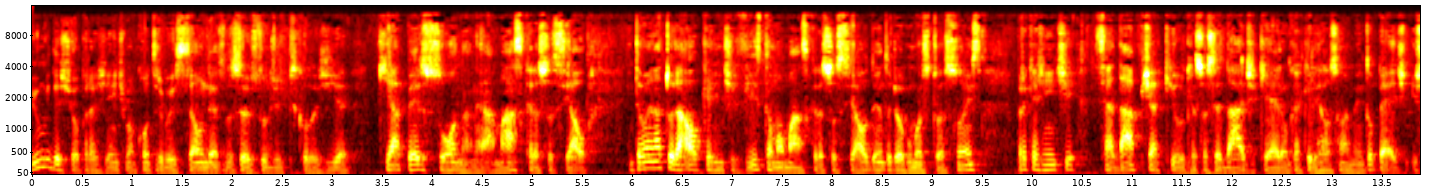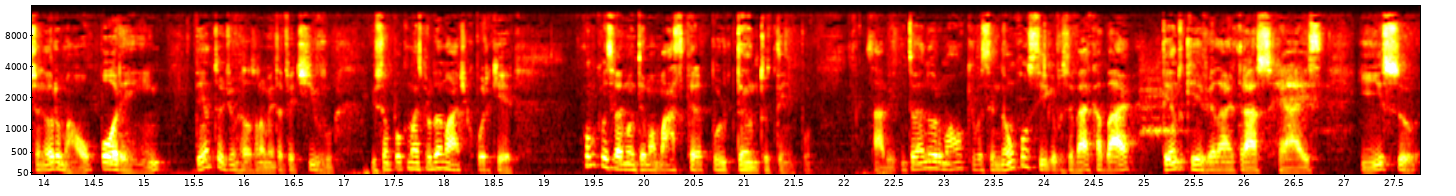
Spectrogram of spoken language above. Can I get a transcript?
Jung deixou pra gente uma contribuição dentro do seu estudo de psicologia, que é a persona, né? a máscara social. Então é natural que a gente vista uma máscara social dentro de algumas situações para que a gente se adapte àquilo que a sociedade quer ou que aquele relacionamento pede. Isso é normal, porém, dentro de um relacionamento afetivo, isso é um pouco mais problemático, porque como que você vai manter uma máscara por tanto tempo? Sabe? Então é normal que você não consiga, você vai acabar tendo que revelar traços reais, e isso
